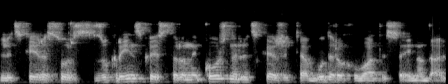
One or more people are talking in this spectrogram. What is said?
Людський ресурс з української сторони, кожне людське життя буде рахуватися і надалі.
